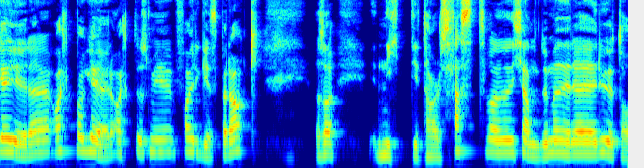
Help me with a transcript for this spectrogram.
gøyere Alt var gøyere. Alt var så mye fargesprak. Altså, 90-tallsfest, hva- kommer du med den ruta,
